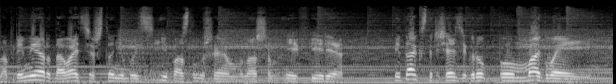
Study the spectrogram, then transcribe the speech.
Например, давайте что-нибудь и послушаем в нашем эфире. Итак, встречайте группу Magway.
